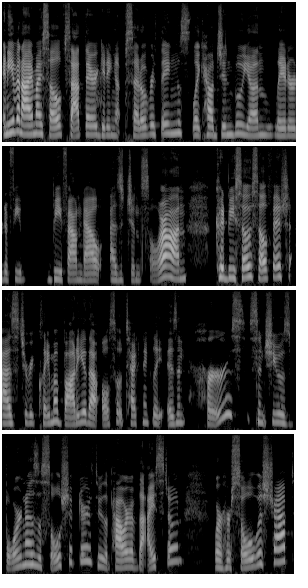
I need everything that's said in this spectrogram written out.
And even I myself sat there getting upset over things like how Jin Bu Yun later defeat be found out as Jin Soran could be so selfish as to reclaim a body that also technically isn't hers since she was born as a soul shifter through the power of the ice stone where her soul was trapped.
